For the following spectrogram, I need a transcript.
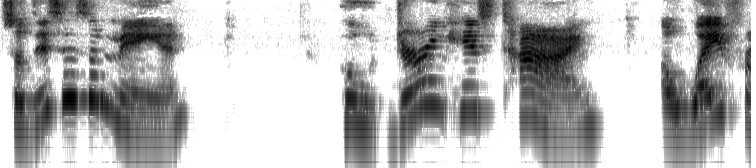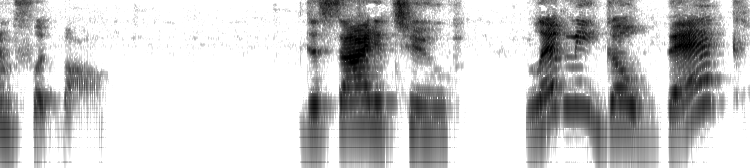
So this is a man who, during his time away from football, decided to let me go back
